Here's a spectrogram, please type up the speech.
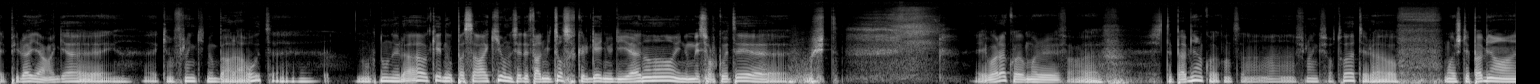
Et puis là, il y a un gars avec- un flingue qui nous barre la route. euh, Donc nous, on est là, ok, nous passe à Raki, on essaie de faire demi-tour, sauf que le gars, il nous dit, ah non, non, il nous met sur le côté. euh. Et voilà, quoi, moi, euh, j'étais pas bien, quoi, quand t'as un flingue sur toi, t'es là, oh, moi, j'étais pas bien. hein,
